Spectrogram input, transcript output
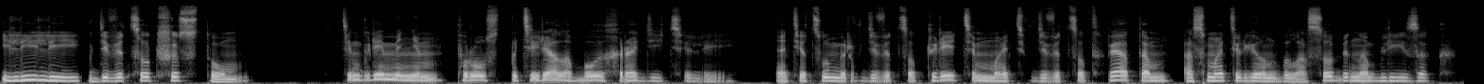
и Лилии в 906. Тем временем Прост потерял обоих родителей. Отец умер в 903, мать в 905, а с матерью он был особенно близок –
